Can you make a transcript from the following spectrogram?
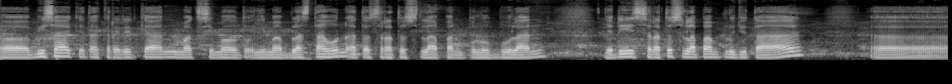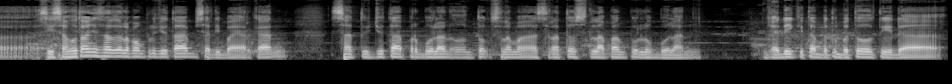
uh, bisa kita kreditkan maksimal untuk 15 tahun atau 180 bulan. Jadi 180 juta Uh, sisa hutangnya 180 juta bisa dibayarkan 1 juta per bulan untuk selama 180 bulan. Jadi kita betul-betul tidak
